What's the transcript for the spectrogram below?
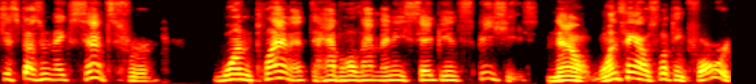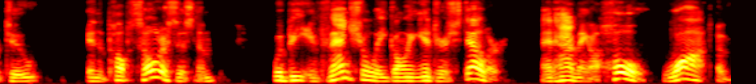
just doesn't make sense for one planet to have all that many sapient species. Now, one thing I was looking forward to in the pulp solar system would be eventually going interstellar and having a whole lot of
